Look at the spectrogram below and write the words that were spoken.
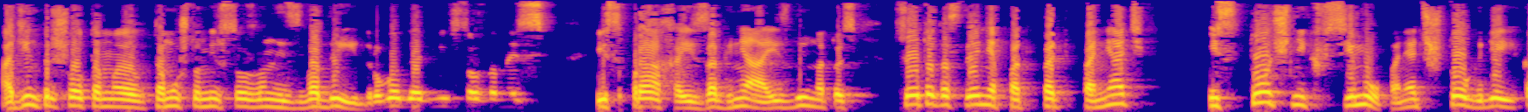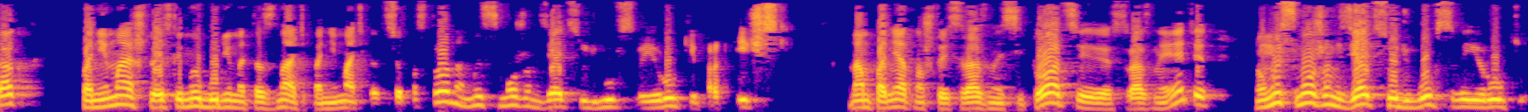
Один пришел там, э, к тому, что мир создан из воды, другой говорит, мир создан из, из праха, из огня, из дыма. То есть все это состояние под, под, понять источник всему, понять что, где и как, понимая, что если мы будем это знать, понимать, как все построено, мы сможем взять судьбу в свои руки практически. Нам понятно, что есть разные ситуации, есть разные эти, но мы сможем взять судьбу в свои руки.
